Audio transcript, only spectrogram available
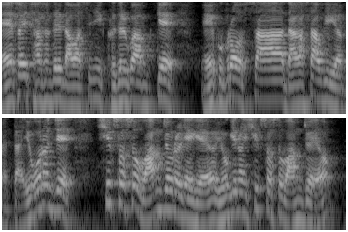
에서의 자손들이 나왔으니 그들과 함께 애굽으로 싸 나가 싸우기 위함했다. 이거는 이제 힉소스 왕조를 얘기해요. 여기는 힉소스 왕조예요.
